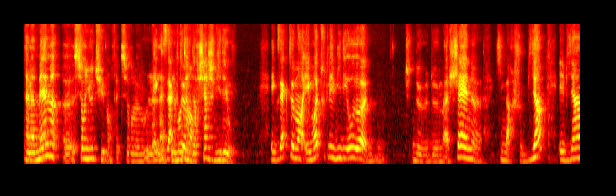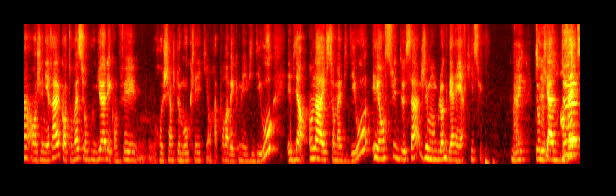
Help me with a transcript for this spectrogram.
tu as la même euh, sur YouTube, en fait, sur le, moteur de recherche vidéo. Exactement. Et moi, toutes les vidéos euh, de, ma chaîne qui marchent bien, eh bien, en général, quand on va sur Google et qu'on fait une recherche de mots-clés qui ont rapport avec mes vidéos, eh bien, on arrive sur ma vidéo et ensuite de ça, j'ai mon blog derrière qui suit. Bah donc il y a deux,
